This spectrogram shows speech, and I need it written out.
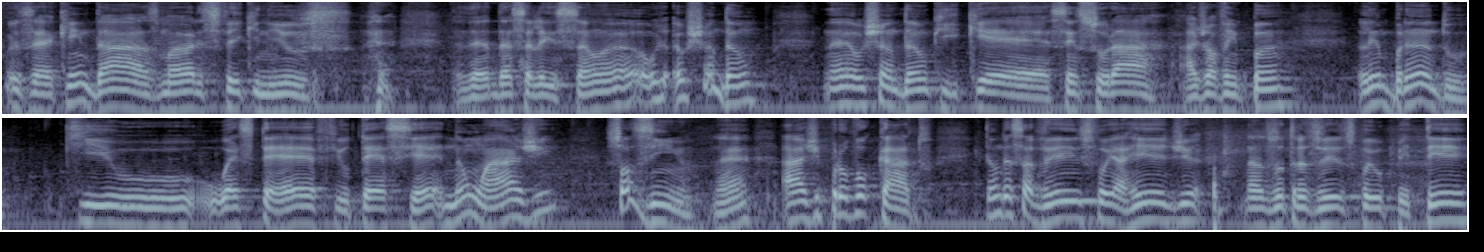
Pois é, quem dá as maiores fake news dessa eleição é o, é o Xandão. Né? O Xandão que quer censurar a Jovem Pan, lembrando que o, o STF, o TSE, não age sozinho, né? age provocado. Então, dessa vez foi a rede, nas outras vezes foi o PT,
